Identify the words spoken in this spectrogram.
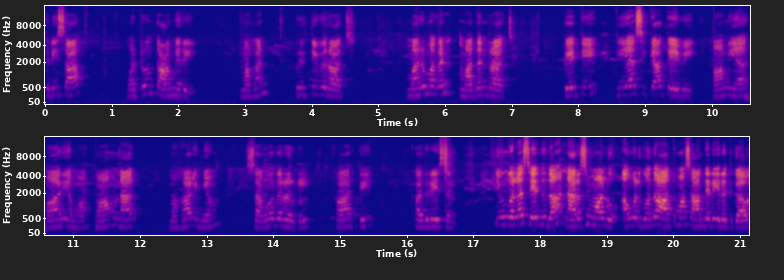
திரிசா மற்றும் தாமிரி. மகன் பிருத்திவிராஜ். மருமகன் மதன்ராஜ். பேத்தி தியாசிகா தேவி. மாமியார் மாரியம்மா. மாமனார் மகாலிங்கம். சகோதரர்கள் கார்த்தி கதிரேசன். இவங்கெல்லாம் சேர்ந்து தான் நரசிம்மாலு அவங்களுக்கு வந்து ஆத்மா சாந்தடைகிறதுக்காக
